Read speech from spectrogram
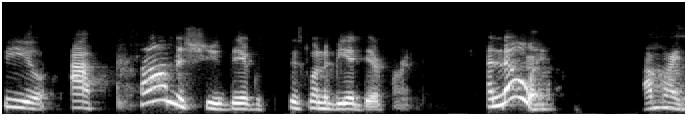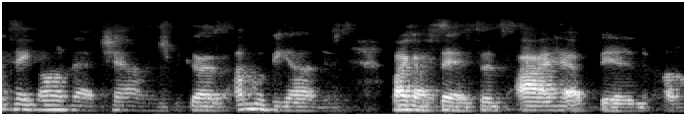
feel, I promise you there, there's going to be a difference. I know it. I might take on that challenge because I'm gonna be honest. Like I said, since I have been um,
